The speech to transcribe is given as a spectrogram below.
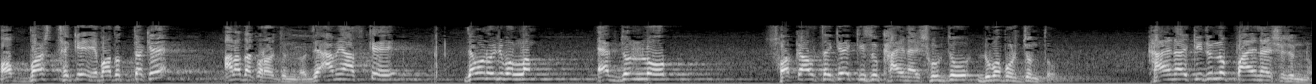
অভ্যাস থেকে এবাদতটাকে আলাদা করার জন্য। যে আমি আজকে, যেমন ওই যে বললাম, একজন লোক সকাল থেকে কিছু খায় নাই, সূর্য ডুবা পর্যন্ত। খায় নাই কি জন্য? পায় নাই সেজন্য।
